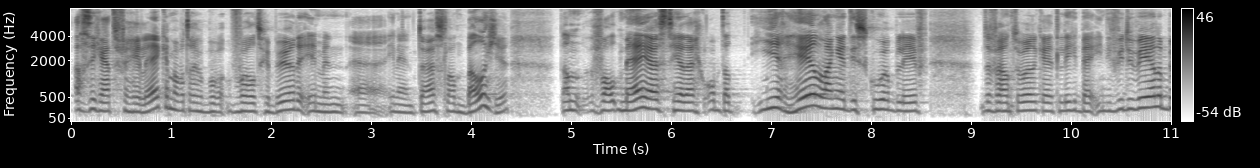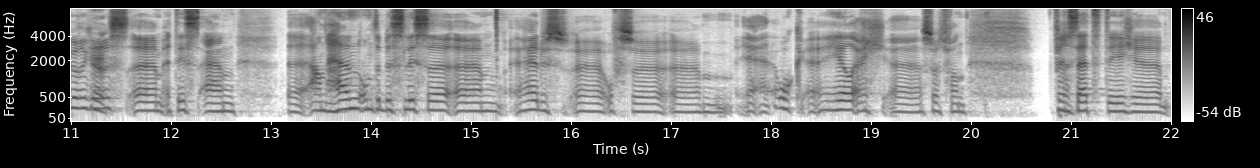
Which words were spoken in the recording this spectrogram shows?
als je gaat vergelijken met wat er bijvoorbeeld gebeurde in mijn, eh, in mijn thuisland België, dan valt mij juist heel erg op dat hier heel lang het discours bleef. De verantwoordelijkheid ligt bij individuele burgers. Ehm, het is aan, eh, aan hen om te beslissen ehm, hè, dus, eh, of ze ehm, ja, ook heel erg eh, soort van verzet tegen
